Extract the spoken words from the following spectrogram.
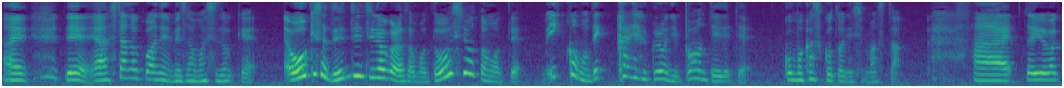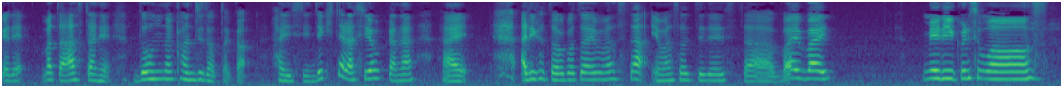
はい。で、明日の子はね、目覚まし時計。大きさ全然違うからさもうどうしようと思って。1個もでっかい袋にボンって入れてごまかすことにしました。はい。というわけでまた明日ねどんな感じだったか配信できたらしようかな。はい。ありがとうございました。今そっちでした。バイバイ。メリークリスマス。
